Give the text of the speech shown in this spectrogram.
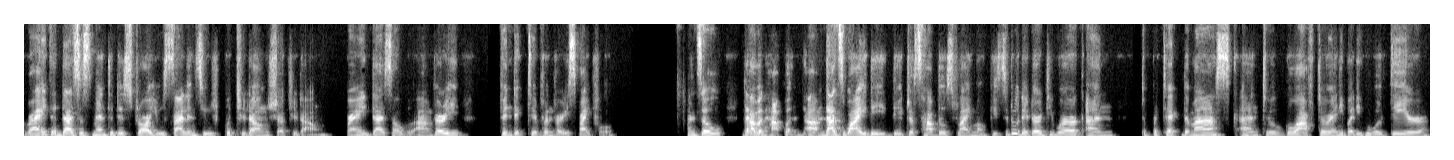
right? And that's just meant to destroy you, silence you, put you down, shut you down, right? That's how um, very vindictive and very spiteful. And so that will happen. Um, that's why they they just have those flying monkeys to do their dirty work and to protect the mask and to go after anybody who will dare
